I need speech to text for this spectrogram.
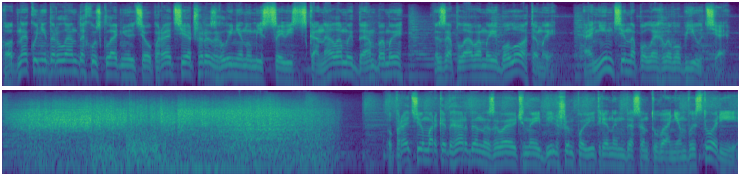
Однак у Нідерландах ускладнюється операція через глиняну місцевість з каналами, дамбами, заплавами і болотами, а німці наполегливо б'ються. Операцію Маркетгарден називають найбільшим повітряним десантуванням в історії,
